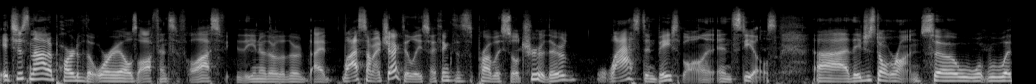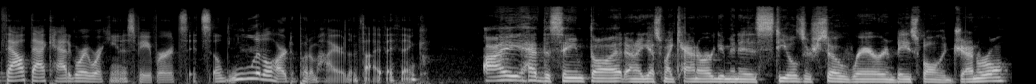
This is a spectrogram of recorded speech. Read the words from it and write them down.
it's just not a part of the Orioles' offensive philosophy. You know, they're, they're, I, last time I checked, at least, I think this is probably still true. They're last in baseball in, in steals. Uh, they just don't run. So w- without that category working in his favor, it's it's a little hard to put him higher than five. I think. I had the same thought, and I guess my counter argument is steals are so rare in baseball in general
